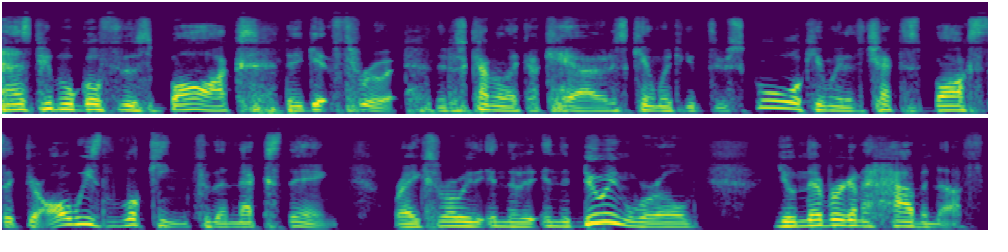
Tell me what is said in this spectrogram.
as people go through this box, they get through it. They're just kind of like, okay, I just can't wait to get through school. Can't wait to check this box. Like they're always looking for the next thing, right? Because always in the in the doing world, you're never going to have enough.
